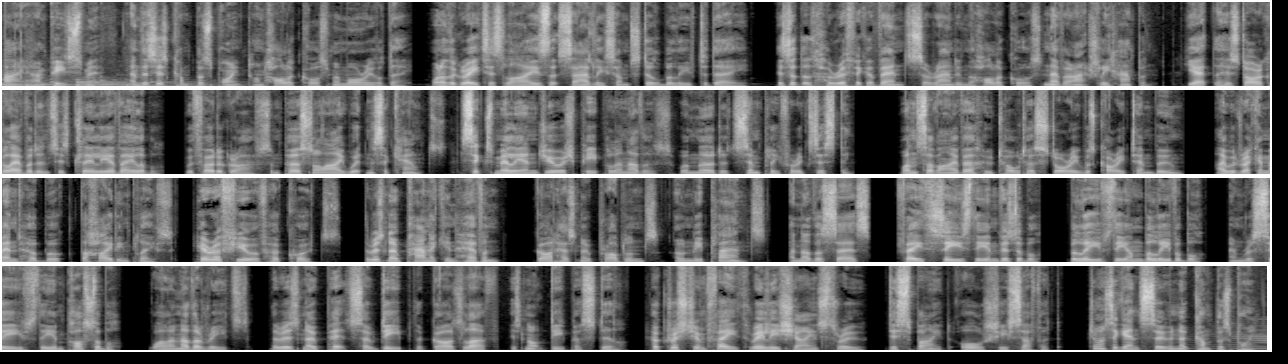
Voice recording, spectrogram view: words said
Hi, I'm Pete Smith, and this is Compass Point on Holocaust Memorial Day. One of the greatest lies that sadly some still believe today is that the horrific events surrounding the Holocaust never actually happened. Yet the historical evidence is clearly available, with photographs and personal eyewitness accounts. Six million Jewish people and others were murdered simply for existing. One survivor who told her story was Corrie ten Boom. I would recommend her book, The Hiding Place. Here are a few of her quotes. There is no panic in heaven. God has no problems, only plans. Another says, Faith sees the invisible, believes the unbelievable, and receives the impossible. While another reads, There is no pit so deep that God's love is not deeper still. Her Christian faith really shines through, despite all she suffered. Join us again soon at Compass Point.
